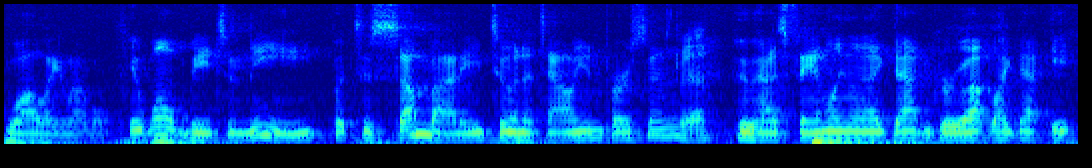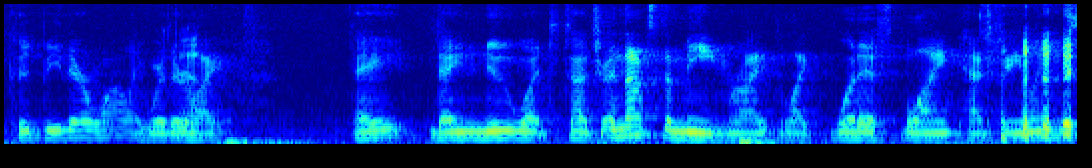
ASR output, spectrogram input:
WALL-E level, it won't be to me, but to somebody, to an Italian person Yeah. who has family like that and grew up like that, it could be their WALL-E, where they're Yeah. like, they they knew what to touch, and that's the meme, right? Like, what if blank had feelings?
